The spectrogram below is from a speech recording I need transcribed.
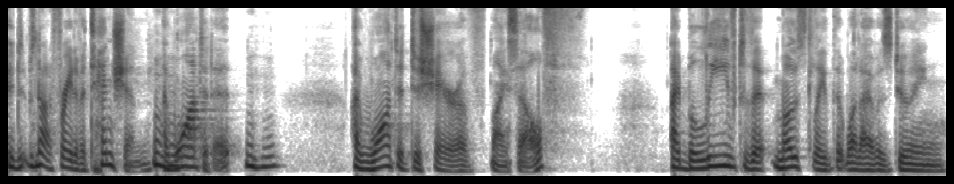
I was not afraid of attention. I mm-hmm. wanted it. Mm-hmm. I wanted to share of myself. I believed that mostly that what I was doing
